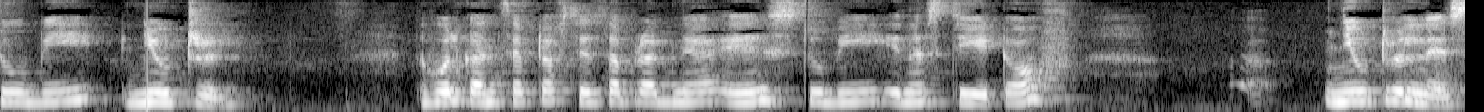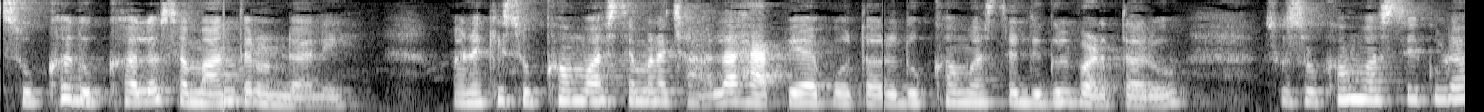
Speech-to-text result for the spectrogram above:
to be neutral. The whole concept of Sthita Prajna is to be in a state of neutralness సుఖ దుఃఖాలు సమాంతరం ఉండాలి మనకి సుఖం వస్తే మన చాలా హ్యాపీ అయిపోతారు దుఃఖం వస్తే దిగులు పడతారు సో సుఖం వస్తే కూడా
